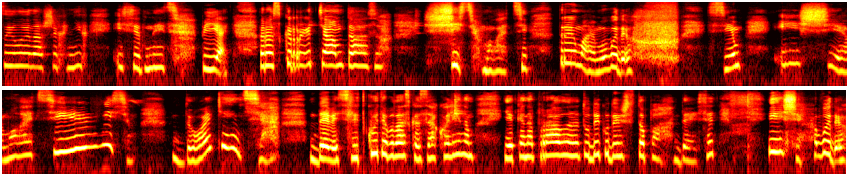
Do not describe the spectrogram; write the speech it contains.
Сили наших ніг і сідниць. П'ять. Розкриттям тазу. Шість. Молодці. Тримаємо. Видих. Сім. І ще молодці. Вісім. До кінця. Дев'ять. Слідкуйте, будь ласка, за коліном, яке направлене туди, куди ж стопа. Десять. І ще видих.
